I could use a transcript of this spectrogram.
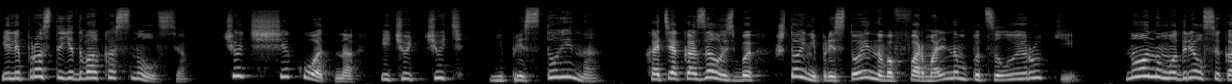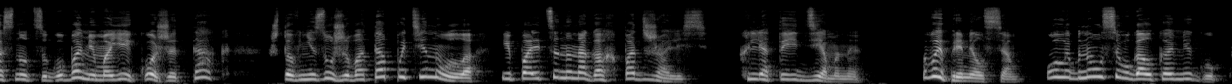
или просто едва коснулся? Чуть щекотно и чуть-чуть непристойно. Хотя, казалось бы, что непристойного в формальном поцелуе руки. Но он умудрился коснуться губами моей кожи так, что внизу живота потянуло, и пальцы на ногах поджались. Клятые демоны. Выпрямился, улыбнулся уголками губ.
